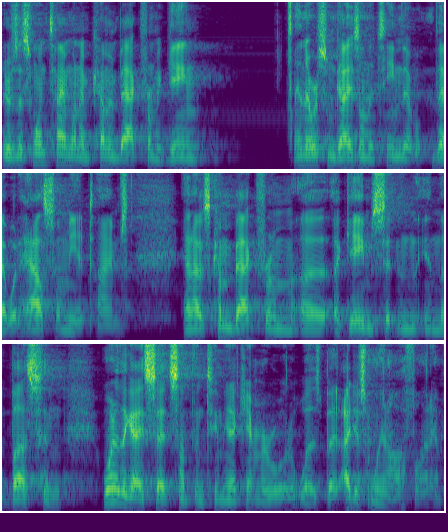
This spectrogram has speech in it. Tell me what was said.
There was this one time when I'm coming back from a game, and there were some guys on the team that, that would hassle me at times. And I was coming back from a, a game sitting in the bus, and one of the guys said something to me. and I can't remember what it was, but I just went off on him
